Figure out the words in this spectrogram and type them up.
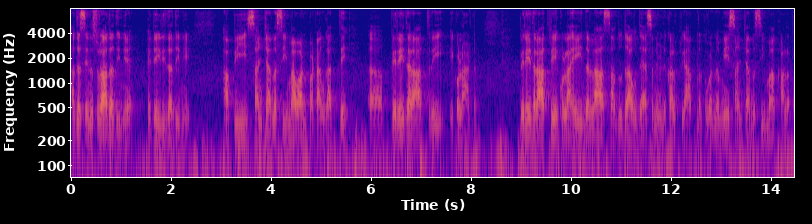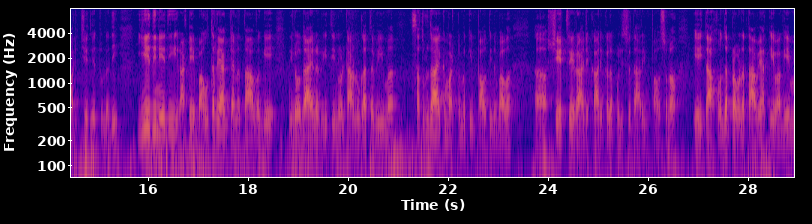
අද සෙනසුරාදා දිනය හෙට ඉරිදා දිනේ අපි සංචාරණ සීමාවන් පටන් ගත්තේ පෙරේද රාත්‍රී 11ට. පෙරේද රාත්‍රී 11 ඉඳලා සඳුදා උදෑසන වෙනකල් ක්‍රියාත්මක වන මේ සංචාරණ සීමා කාල පරිච්ඡේදය තුලදී ඊයේ දිනේදී රටේ බහුතරයක් ජනතාවගේ නිරෝධායන රීතීන් වලට අනුගත වීම සතුටුදායක මට්ටමකින් පවතින බව ක්ෂේත්‍රයේ රාජකාරී කළ පොලිස් නිලධාරීන් පවසනවා. ඒ ඊට හොඳ ප්‍රවණතාවයක්. ඒ වගේම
